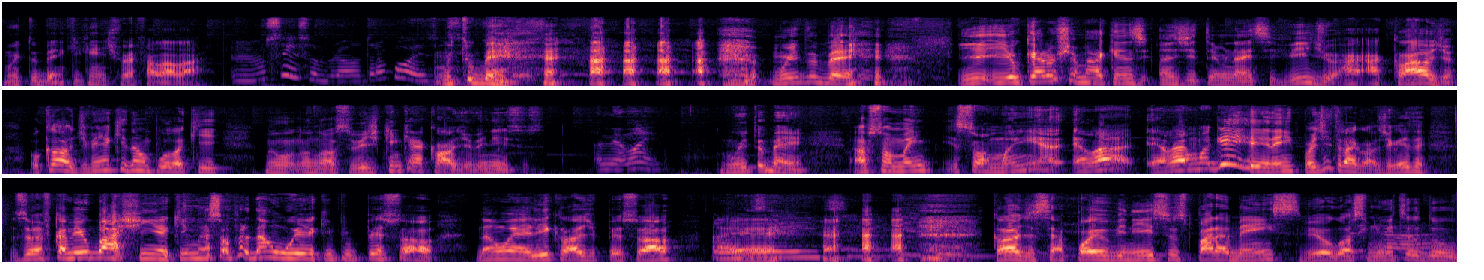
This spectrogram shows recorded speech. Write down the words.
Muito bem. O que, que a gente vai falar lá? Não sei sobre outra coisa. Muito bem. Muito bem. E, e eu quero chamar aqui, antes, antes de terminar esse vídeo, a, a Cláudia. Ô, Cláudia, vem aqui dar um pulo aqui no, no nosso vídeo. Quem que é a Cláudia, Vinícius? A minha mãe? Muito bem. A sua mãe, sua mãe, ela, ela é uma guerreira, hein? Pode entrar, Cláudia. Você vai ficar meio baixinho aqui, mas só para dar um oi aqui pro pessoal. Dá um oi ali, Cláudia, pessoal. Aê. Cláudia, você apoia o Vinícius, parabéns, viu? Eu gosto muito do-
